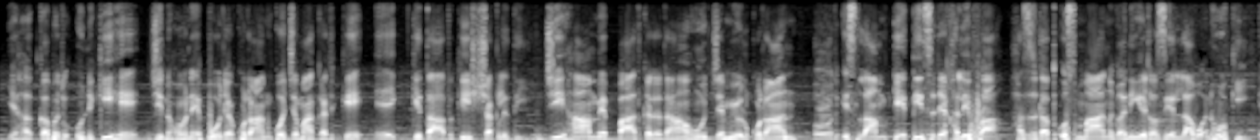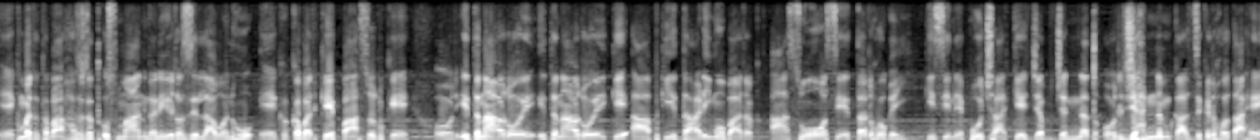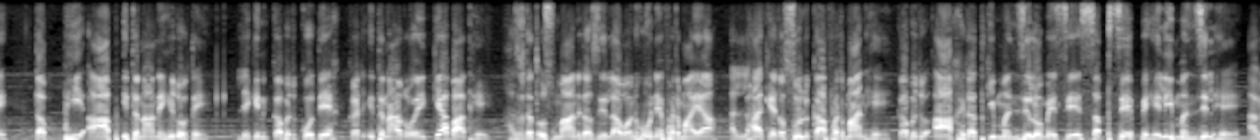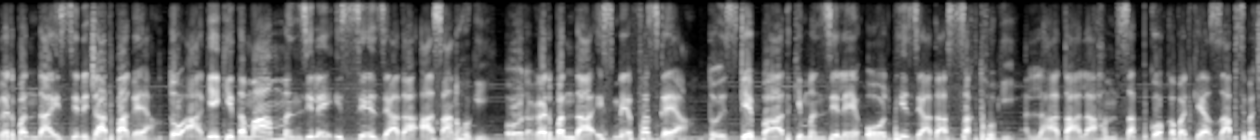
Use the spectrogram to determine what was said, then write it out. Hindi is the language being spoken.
यह कब्र उनकी है जिन्होंने पूरे कुरान को जमा करके एक किताब की शक्ल दी। जी हाँ मैं बात कर रहा हूँ जमीउल कुरान और इस्लाम के तीसरे खलीफा हज़रत उस्मान गनी रज़ी की। एक मरतबा हज़रत उस्मान गनी रज़ी अल्लाह एक कब्र के पास रुके और इतना रोए इतना रोए कि आपकी दाढ़ी मुबारक आंसुओं से तर हो गई। किसी ने पूछा कि जब जन्नत और जहन्नम का ज़िक्र होता है, तब भी आप इतना नहीं रोते। लेकिन कब्र को देखकर इतना रोए, क्या बात है? हज़रत उस्मान रज़ी ने फरमाया, अल्लाह के रसूल का फरमान है, कब्र आखिरत की मंजिलों में से सबसे पहली मंजिल है। अगर बंदा इससे निजात पा गया तो आगे की तमाम मंजिलें इससे ज़्यादा आसान होगी। और अगर बंदा इसमें फंस गया तो इसके बाद की मंजिलें और भी ज़्यादा सख्त होगी। अल्लाह ताला हम सबको कब्र के अजाब से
